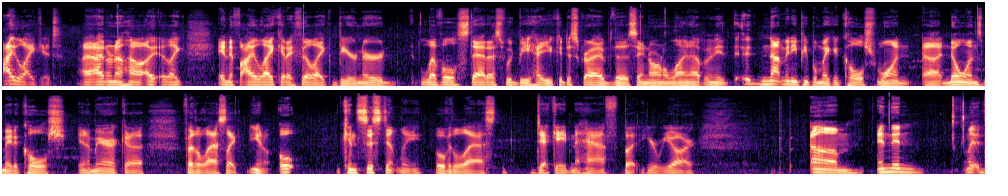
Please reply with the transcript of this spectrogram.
I like it. I, I don't know how I like, and if I like it, I feel like beer nerd level status would be how you could describe the St. Arnold lineup. I mean, it- not many people make a Kolsch. One, uh, no one's made a Kolsch in America for the last like you know oh consistently over the last decade and a half. But here we are. Um, and then There are Is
